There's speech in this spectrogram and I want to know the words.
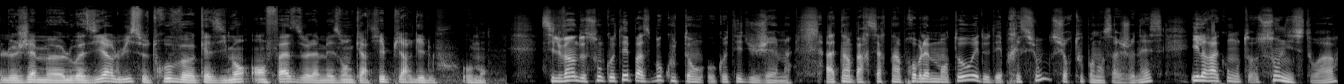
le GEM Loisir, lui, se trouve quasiment en face de la maison de quartier Pierre Guédou, au Mans. Sylvain, de son côté, passe beaucoup de temps aux côtés du GEM. Atteint par certains problèmes mentaux et de dépression, surtout pendant sa jeunesse, il raconte son histoire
